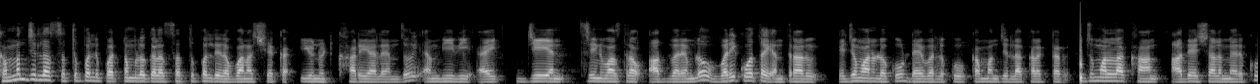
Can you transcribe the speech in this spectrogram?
ఖమ్మం జిల్లా సత్తుపల్లి పట్టణంలో గల సత్తుపల్లి రవాణా శాఖ యూనిట్ కార్యాలయంలో ఎంవీవీఐ జేఎన్ శ్రీనివాసరావు ఆధ్వర్యంలో వరి కోత యంత్రాలు యజమానులకు డ్రైవర్లకు ఖమ్మం జిల్లా కలెక్టర్ ఉజుమల్లా ఖాన్ ఆదేశాల మేరకు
